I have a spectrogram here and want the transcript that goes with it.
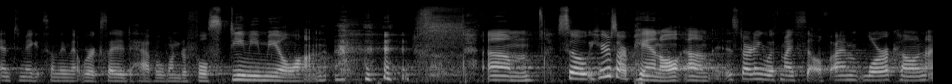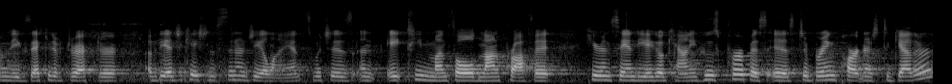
and to make it something that we're excited to have a wonderful steamy meal on. Um, so here's our panel, um, starting with myself. I'm Laura Kohn. I'm the Executive Director of the Education Synergy Alliance, which is an 18-month-old nonprofit here in San Diego County whose purpose is to bring partners together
